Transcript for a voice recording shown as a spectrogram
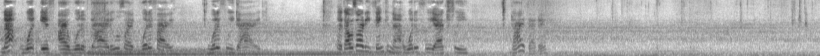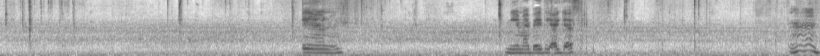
Not what if I would have died. It was like, what if I, what if we died? Like, I was already thinking that. What if we actually died that day? And me and my baby, I guess. Mm-mm.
